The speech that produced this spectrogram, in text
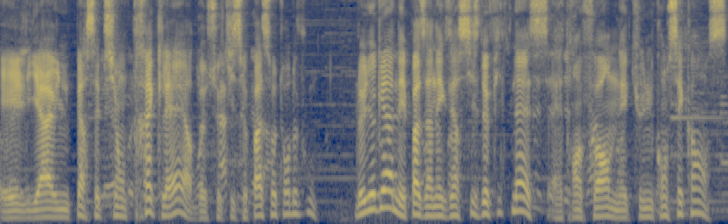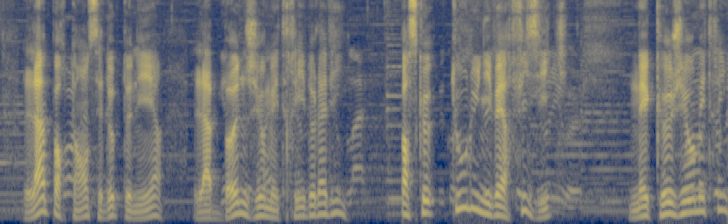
et il y a une perception très claire de ce qui se passe autour de vous. Le yoga n'est pas un exercice de fitness, être en forme n'est qu'une conséquence. L'important, c'est d'obtenir la bonne géométrie de la vie, parce que tout l'univers physique n'est que géométrie.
